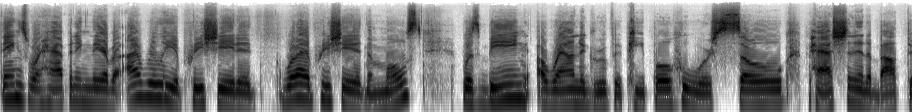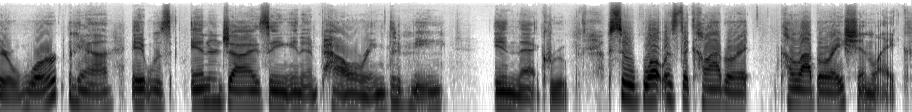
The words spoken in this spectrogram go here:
things were happening there, but I really appreciated what I appreciated the most was being around a group of people who were so passionate about their work. Yeah. It was energizing and empowering to be mm-hmm. in that group. So what was the collaborate collaboration like?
